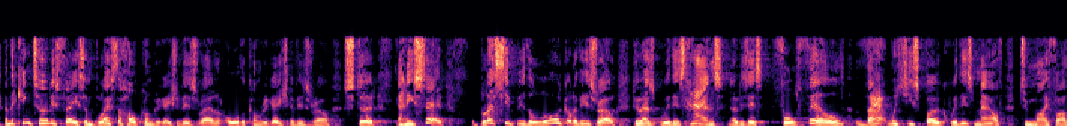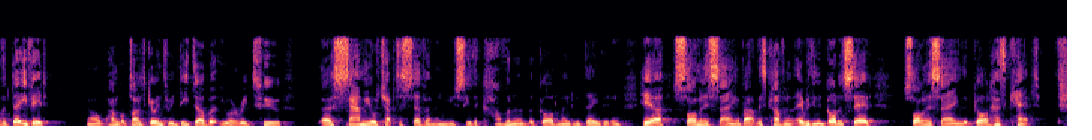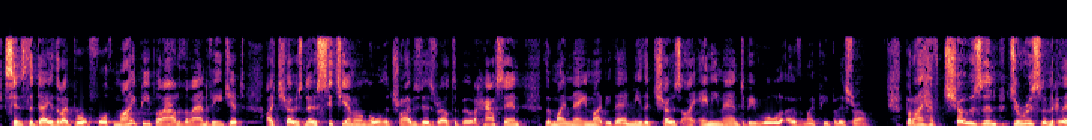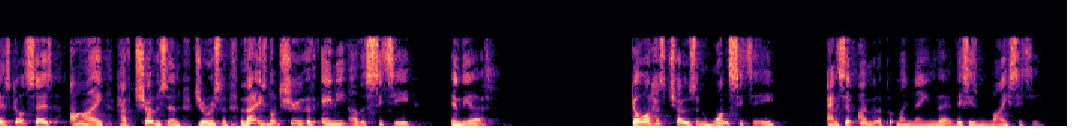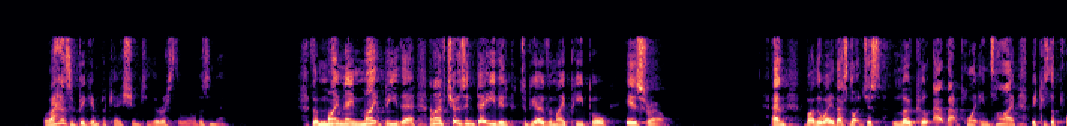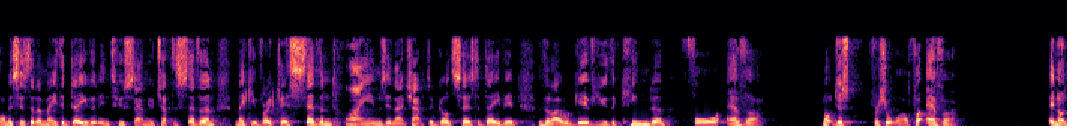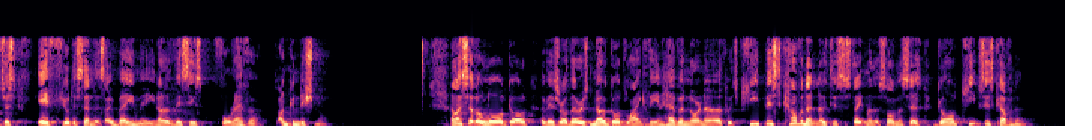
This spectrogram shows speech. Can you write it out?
And the king turned his face and blessed the whole congregation of Israel, and all the congregation of Israel stood. And he said, Blessed be the Lord God of Israel, who has with his hands, notice this, fulfilled that which he spoke with his mouth to my father David. Now, I haven't got time to go into in detail, but you want to read 2 uh, Samuel chapter 7, and you see the covenant that God made with David. And here Solomon is saying about this covenant, everything that God has said, Solomon is saying that God has kept. Since the day that I brought forth my people out of the land of Egypt, I chose no city among all the tribes of Israel to build a house in, that my name might be there. Neither chose I any man to be ruler over my people Israel. But I have chosen Jerusalem. Look at this. God says, I have chosen Jerusalem. That is not true of any other city in the earth. God has chosen one city and said, I'm going to put my name there. This is my city. Well, that has a big implication to the rest of the world, doesn't it? That my name might be there. And I've chosen David to be over my people, Israel. And by the way, that's not just local at that point in time, because the promises that are made to David in 2 Samuel chapter 7 make it very clear. Seven times in that chapter, God says to David that I will give you the kingdom forever. Not just for a short while, forever. And not just if your descendants obey me. No, no, this is forever. It's unconditional. And I said, O Lord God of Israel, there is no God like thee in heaven nor in earth, which keepest covenant. Notice the statement that Solomon says, God keeps his covenant.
